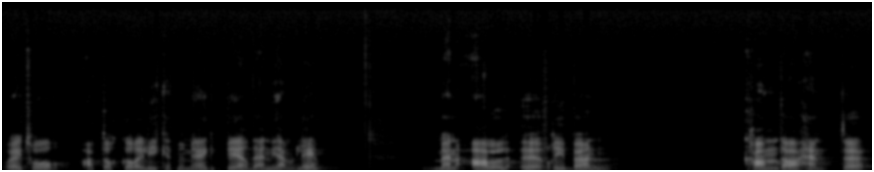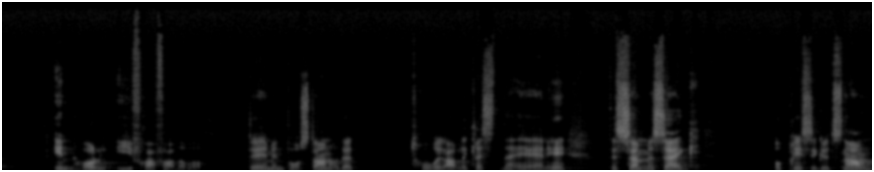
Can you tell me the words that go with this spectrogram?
og jeg tror at dere i likhet med meg ber den jevnlig. Men all øvrig bønn kan da hente innhold ifra Fader vår. Det er min påstand, og det tror jeg alle kristne er enig i. Det sømmer seg å prise Guds navn.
